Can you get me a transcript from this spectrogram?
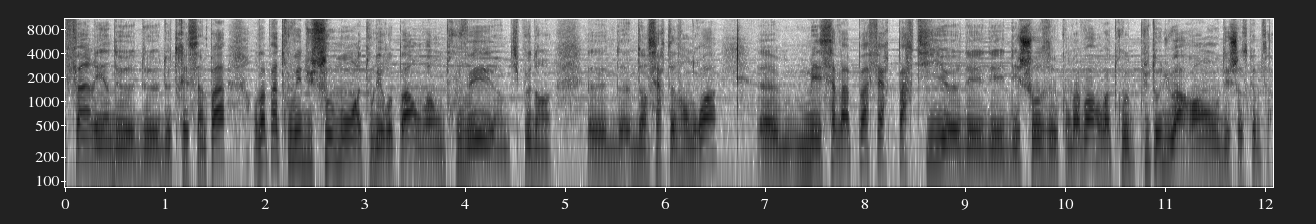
fin, rien de, très sympa. On va pas trouver du saumon à tous les repas, on va en trouver un petit peu dans, certains endroits, mais ça va pas faire partie des, choses qu'on va voir, on va trouver plutôt du hareng ou des choses comme ça.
